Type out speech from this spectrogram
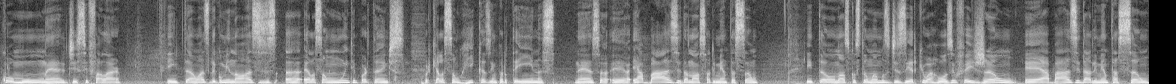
comum, né, de se falar. Então, as leguminosas, uh, elas são muito importantes, porque elas são ricas em proteínas, né? É, é a base da nossa alimentação. Então, nós costumamos dizer que o arroz e o feijão é a base da alimentação.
